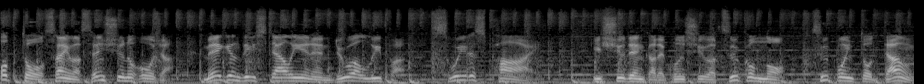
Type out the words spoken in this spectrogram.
おっと3位は先週の王者メーガン・ディ・スタリアン and デュア・リーパ Sweetest Pie 一周殿下で今週は痛恨の2ポイントダウン。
